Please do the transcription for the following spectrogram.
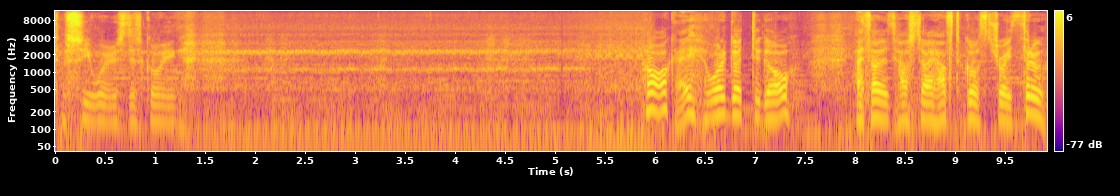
to see where is this going. Oh, okay, we're good to go. I thought it has to. I have to go straight through.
